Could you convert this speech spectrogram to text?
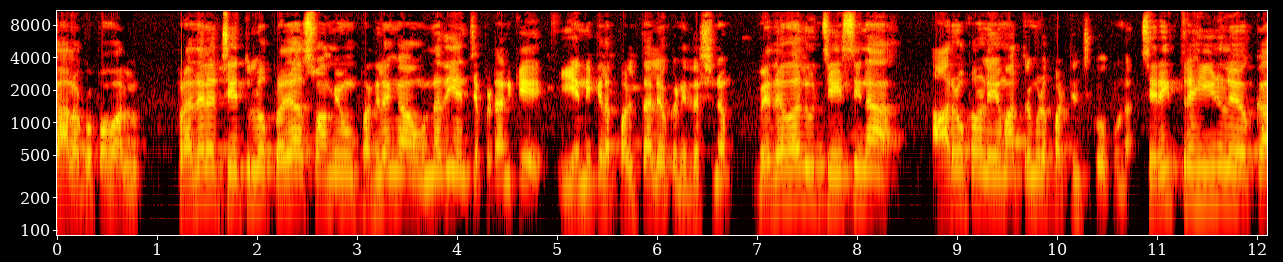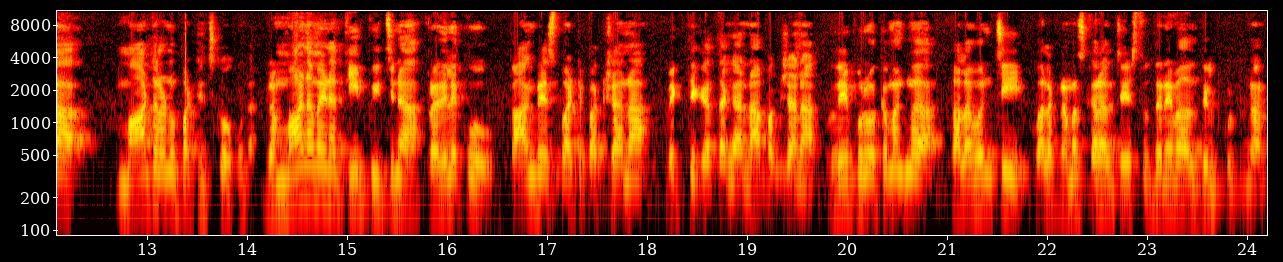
చాలా గొప్పవాళ్ళు. ప్రజల చేతుల్లో ప్రజాస్వామ్యం పదిలంగా ఉన్నది అని చెప్పడానికే ఈ ఎన్నికల ఫలితాలే ఒక నిదర్శనం. విధవలు చేసిన ఆరోపణలు ఏమాత్రం కూడా పట్టించుకోకుండా చరిత్రహీనుల యొక్క మాటలను పట్టించుకోకుండా బ్రహ్మాండమైన తీర్పు ఇచ్చిన ప్రజలకు కాంగ్రెస్ పార్టీ పక్షాన వ్యక్తిగతంగా నా పక్షాన హృదయపూర్వకంగా తల వంచి వాళ్ళకు నమస్కారాలు చేస్తూ ధన్యవాదాలు తెలుపుకుంటున్నాను.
